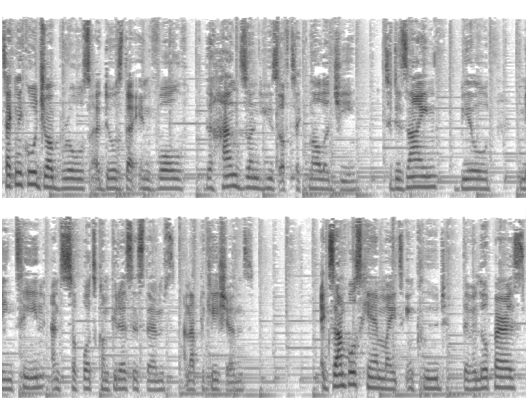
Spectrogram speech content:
Technical job roles are those that involve the hands on use of technology to design, build, maintain, and support computer systems and applications. Examples here might include developers,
